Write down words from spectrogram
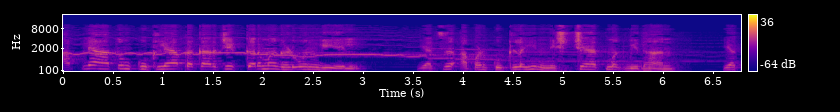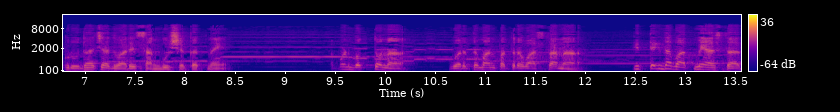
आपल्या हातून कुठल्या प्रकारची कर्म घडवून घेईल याचं आपण कुठलंही निश्चयात्मक विधान या क्रोधाच्या द्वारे सांगू शकत नाही. आपण बघतो ना वर्तमानपत्र वाचताना कित्येकदा बातम्या असतात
